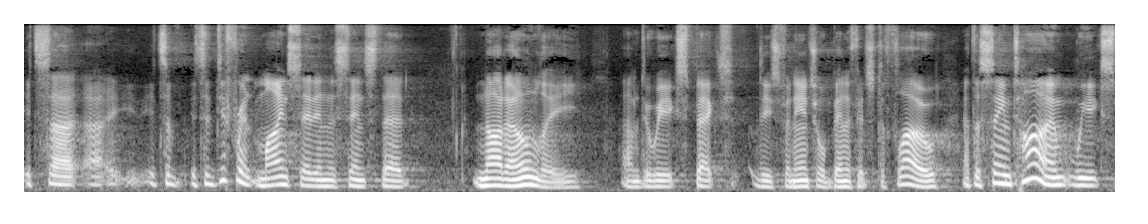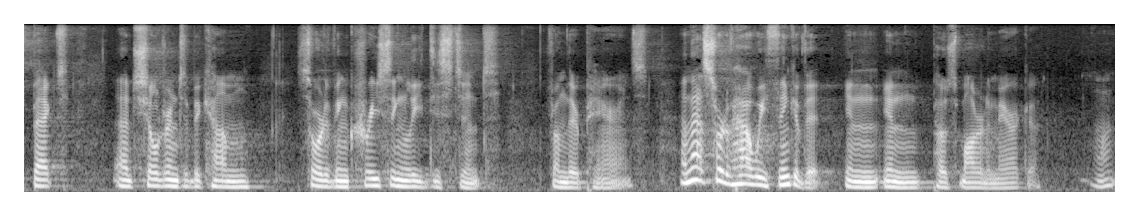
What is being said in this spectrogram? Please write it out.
it's a, uh, it's, a, it's a different mindset in the sense that not only um, do we expect these financial benefits to flow, at the same time, we expect uh, children to become sort of increasingly distant from their parents. And that's sort of how we think of it in, in postmodern America. Right?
